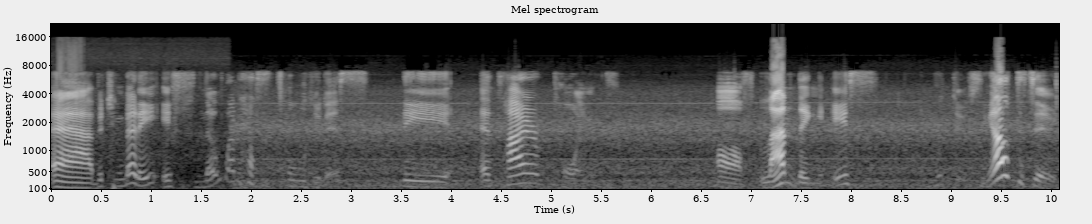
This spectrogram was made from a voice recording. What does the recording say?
Uh, Bitching Betty, if no one has told you this, the entire point of landing is reducing altitude.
